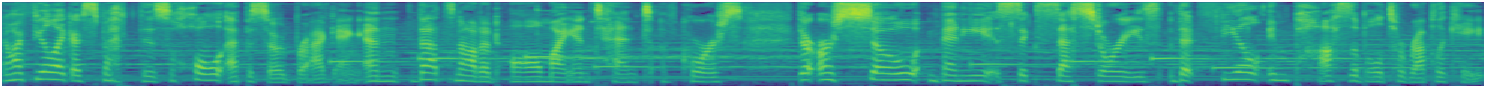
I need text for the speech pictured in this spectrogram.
Now, I feel like I've spent this whole episode bragging, and that's not at all my intent, of course. There are so many success stories that feel impossible to replicate,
